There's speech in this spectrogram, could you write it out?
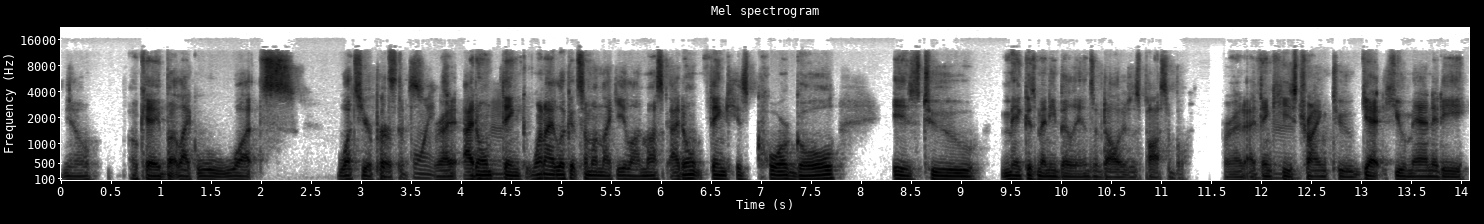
you know, okay, but like what's what's your purpose? point? Right. I don't Mhm. think when I look at someone like Elon Musk, I don't think his core goal is to make as many billions of dollars as possible. Right. I think Mhm. he's trying to get humanity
